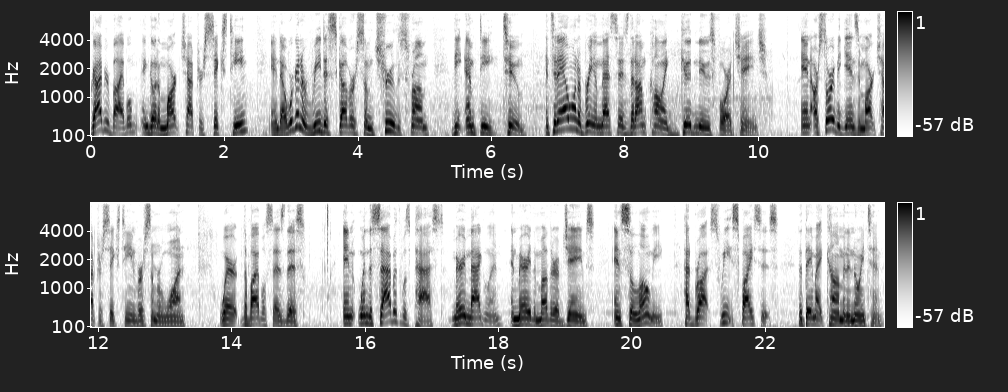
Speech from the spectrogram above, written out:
grab your Bible and go to Mark chapter 16. And uh, we're going to rediscover some truths from the empty tomb. And today I want to bring a message that I'm calling Good News for a Change. And our story begins in Mark chapter 16, verse number 1, where the Bible says this And when the Sabbath was past, Mary Magdalene and Mary, the mother of James, and Salome had brought sweet spices that they might come and anoint him.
